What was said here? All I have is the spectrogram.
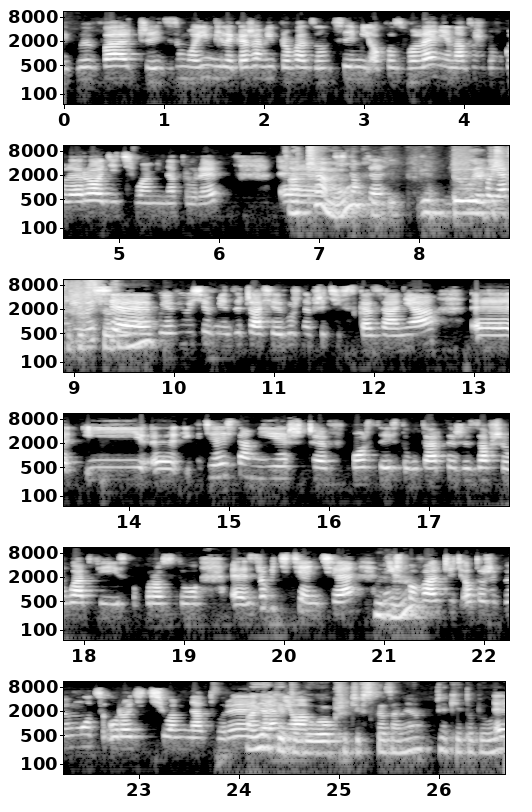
jakby walczyć z moimi lekarzami prowadzącymi o pozwolenie na to, żeby w ogóle rodzić siłami natury. A czemu? Te, Były jakieś pojawiły się, pojawiły się w międzyczasie różne przeciwwskazania i, i gdzieś tam jeszcze w Polsce jest to utarte, że zawsze łatwiej łatwiej jest po prostu e, zrobić cięcie, mhm. niż powalczyć o to, żeby móc urodzić siłami natury. A jakie ja miałam, to było przeciwwskazania? Jakie to były? E,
